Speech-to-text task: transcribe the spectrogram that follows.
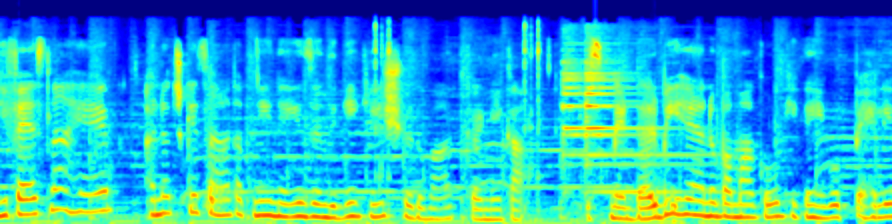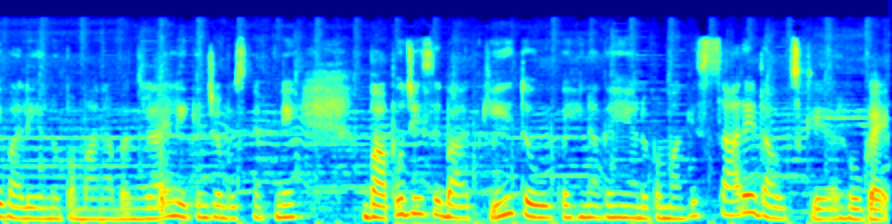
ये फैसला है अनुज के साथ अपनी नई ज़िंदगी की शुरुआत करने का। इसमें डर भी है अनुपमा को कि कहीं वो पहले वाली अनुपमा ना बन जाए, लेकिन जब उसने अपने बापूजी से बात की तो कहीं ना कहीं अनुपमा के सारे डाउट्स क्लियर हो गए।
